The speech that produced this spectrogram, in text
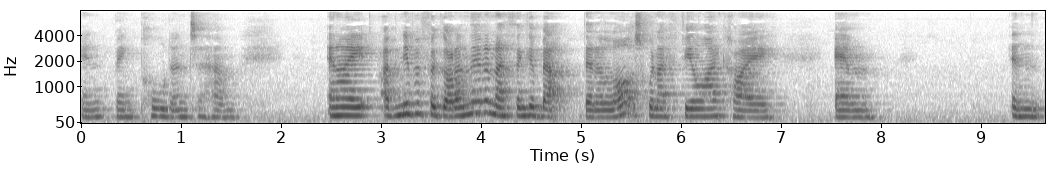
and being pulled into Him and I, I've never forgotten that, and I think about that a lot when I feel like I am in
